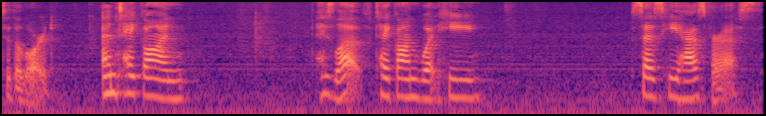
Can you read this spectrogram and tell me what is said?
to the Lord and take on His love, take on what He says He has for us?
